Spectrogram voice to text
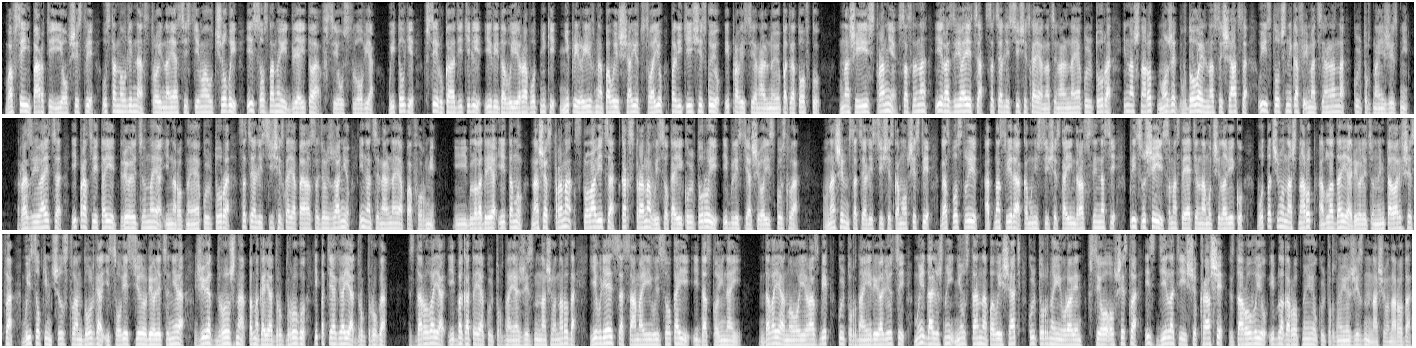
Во всей партии и обществе установлена стройная система учебы и созданы для этого все условия. В итоге все руководители и рядовые работники непрерывно повышают свою политическую и профессиональную подготовку. В нашей стране создана и развивается социалистическая национальная культура, и наш народ может вдоволь насыщаться у источников эмоционально-культурной жизни. Развивается и процветает революционная и народная культура, социалистическая по содержанию и национальная по форме. И благодаря этому наша страна славится как страна высокой культуры и блестящего искусства. В нашем социалистическом обществе господствует атмосфера коммунистической нравственности, присущей самостоятельному человеку. Вот почему наш народ, обладая революционным товариществом, высоким чувством долга и совестью революционера, живет дружно, помогая друг другу и подтягивая друг друга. Здоровая и богатая культурная жизнь нашего народа является самой высокой и достойной. Давая новый разбег культурной революции, мы должны неустанно повышать культурный уровень всего общества и сделать еще краше здоровую и благородную культурную жизнь нашего народа.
